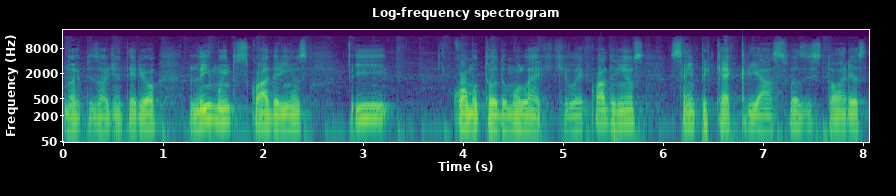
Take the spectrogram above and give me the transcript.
no episódio anterior, li muitos quadrinhos e como todo moleque que lê quadrinhos, sempre quer criar suas histórias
